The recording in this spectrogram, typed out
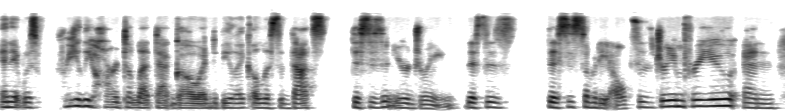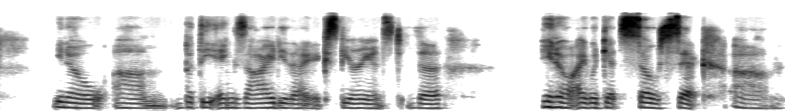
and it was really hard to let that go and to be like, Alyssa, that's, this isn't your dream. This is, this is somebody else's dream for you. And, you know, um, but the anxiety that I experienced, the, you know, I would get so sick. Um,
